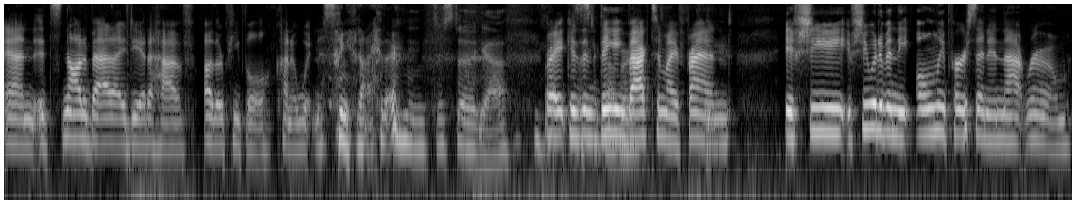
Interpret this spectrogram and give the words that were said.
and it's not a bad idea to have other people kind of witnessing it either Mm-hmm. Just a yeah. right because in thinking cover. back to my friend if she if she would have been the only person in that room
